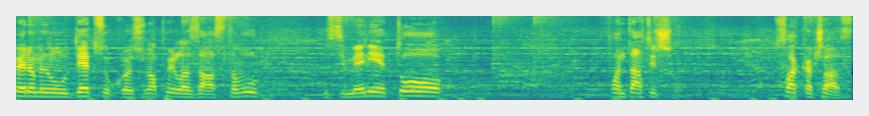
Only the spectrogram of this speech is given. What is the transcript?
fenomenalnu decu koja su napravila zastavu. Mislim, meni je to fantastično. Svaka čast.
